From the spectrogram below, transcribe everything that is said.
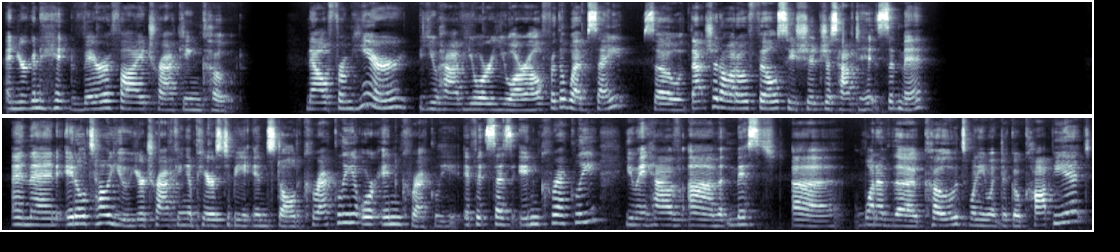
and you're going to hit verify tracking code. Now from here, you have your URL for the website. So that should autofill, so you should just have to hit submit. And then it'll tell you your tracking appears to be installed correctly or incorrectly. If it says incorrectly, you may have um, missed uh, one of the codes when you went to go copy it,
